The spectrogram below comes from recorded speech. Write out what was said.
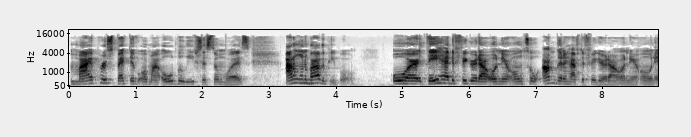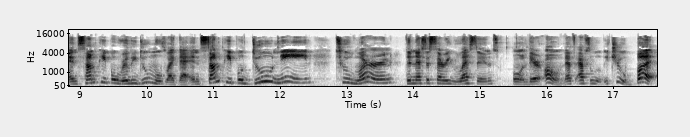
my perspective or my old belief system was, I don't want to bother people or they had to figure it out on their own so i'm gonna have to figure it out on their own. And some people really do move like that. And some people do need to learn the necessary lessons on their own. That's absolutely true. But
